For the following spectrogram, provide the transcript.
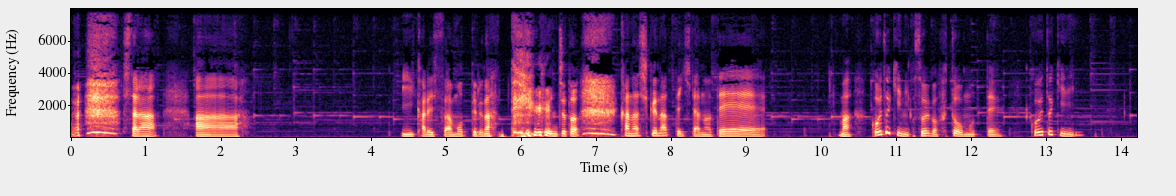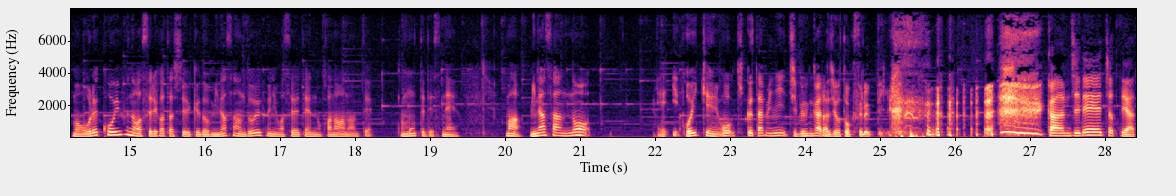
したらあいい彼氏さん持ってるなっていう風にちょっと悲しくなってきたので、まあ、こういう時に、そういえばふと思って、こういう時に、まあ、俺こういう風な忘れ方してるけど、皆さんどういう風に忘れてんのかななんて思ってですね、まあ、皆さんのえご意見を聞くために自分がラジオトークするっていう 感じでちょっとやっ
